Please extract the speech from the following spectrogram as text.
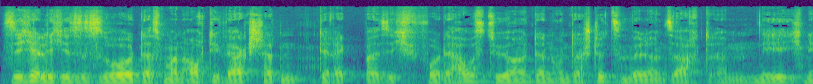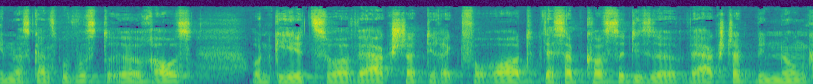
Sicherlich ist es so, dass man auch die Werkstätten direkt bei sich vor der Haustür dann unterstützen will und sagt, ähm, nee, ich nehme das ganz bewusst äh, raus und gehe zur Werkstatt direkt vor Ort. Deshalb kostet diese Werkstattbindung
